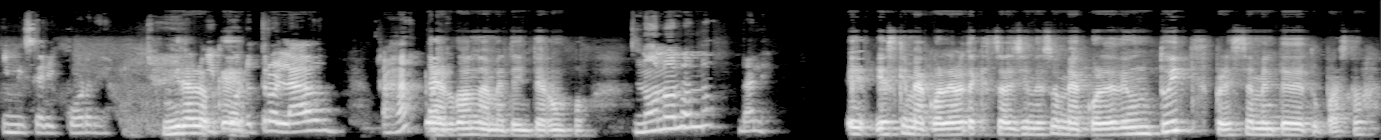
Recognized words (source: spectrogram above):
y misericordia. Mira lo y que... por otro lado, ajá. Perdóname, te interrumpo. No, no, no, no, dale. Eh, es que me acordé, ahorita que estaba diciendo eso, me acordé de un tweet precisamente de tu pastor,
